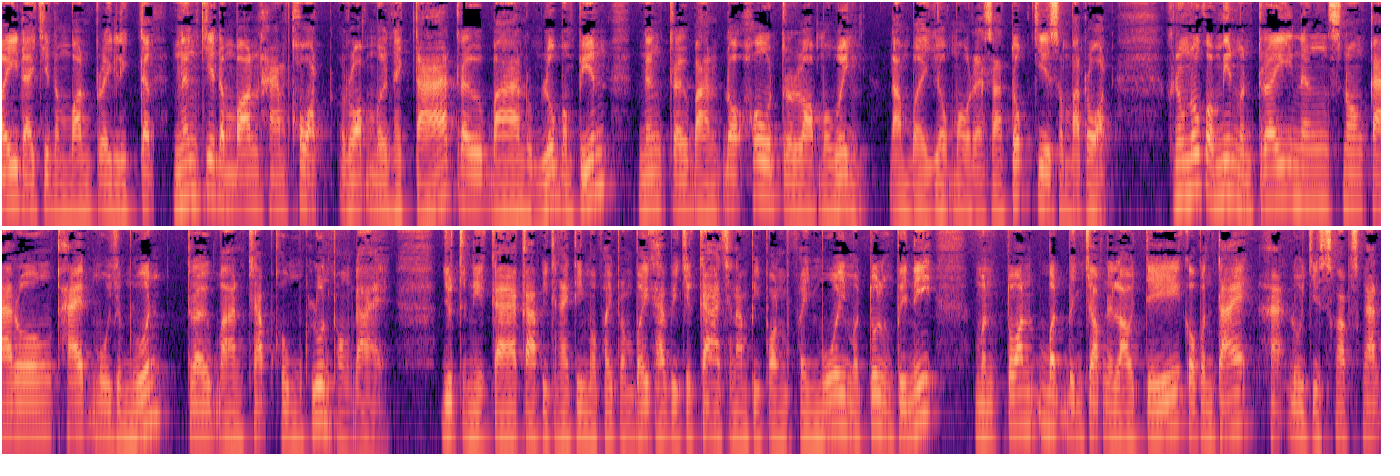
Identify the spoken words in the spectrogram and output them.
3ដែលជាតំបន់ព្រៃលិចទឹក និងជាតំបន់ហាមឃាត់រាប់ម៉ឺនហិកតាត្រូវបានរំលោភបំពាន និងត្រូវបានដកហូតត្រឡប់មកវិញដើម្បីយកមករក្សាទុកជាសម្បត្តិរដ្ឋក្នុងនោះក៏មានមន្ត្រីនិងស្នងការរងខេត្តមួយចំនួនត្រូវបានចាប់ឃុំខ្លួនផងដែរ យុទ្ធនាការកាលពីថ្ងៃទី28ខែវិច្ឆិកាឆ្នាំ2021មកទល់នឹងពេលនេះមិនទាន់បិទបញ្ចប់នៅឡើយទេក៏ប៉ុន្តែហាក់ដូចជាស្ងប់ស្ងាត់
